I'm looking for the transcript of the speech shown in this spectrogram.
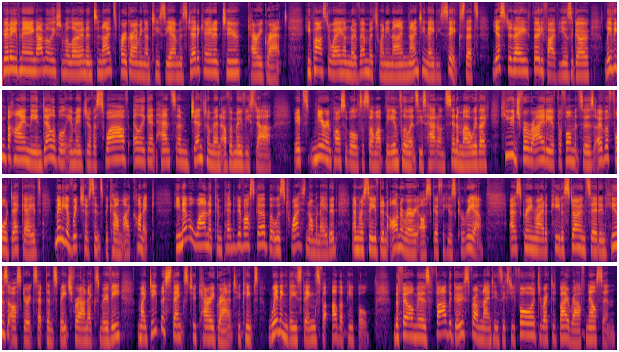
Good evening. I'm Alicia Malone, and tonight's programming on TCM is dedicated to Cary Grant. He passed away on November 29, 1986. That's yesterday, 35 years ago, leaving behind the indelible image of a suave, elegant, handsome gentleman of a movie star. It's near impossible to sum up the influence he's had on cinema with a huge variety of performances over four decades, many of which have since become iconic. He never won a competitive Oscar, but was twice nominated and received an honorary Oscar for his career. As screenwriter Peter Stone said in his Oscar acceptance speech for our next movie, my deepest thanks to Cary Grant, who keeps winning these things for other people. The film is Father Goose from 1964, directed by Ralph Nelson.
